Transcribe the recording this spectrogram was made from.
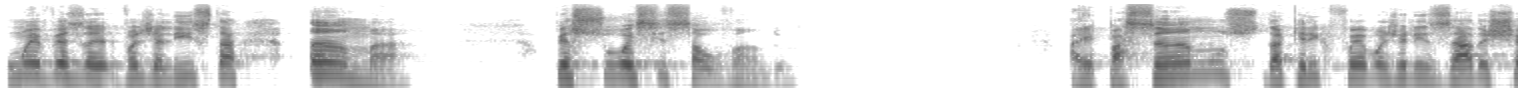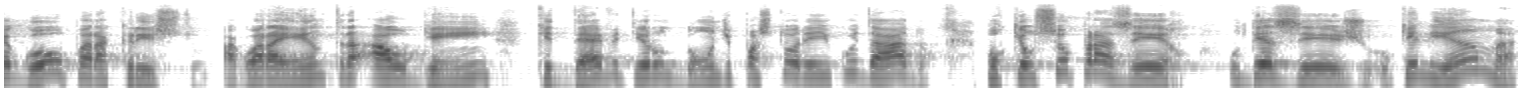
um evangelista ama pessoas se salvando. Aí passamos daquele que foi evangelizado e chegou para Cristo. Agora entra alguém que deve ter um dom de pastoreio e cuidado, porque o seu prazer, o desejo, o que ele ama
